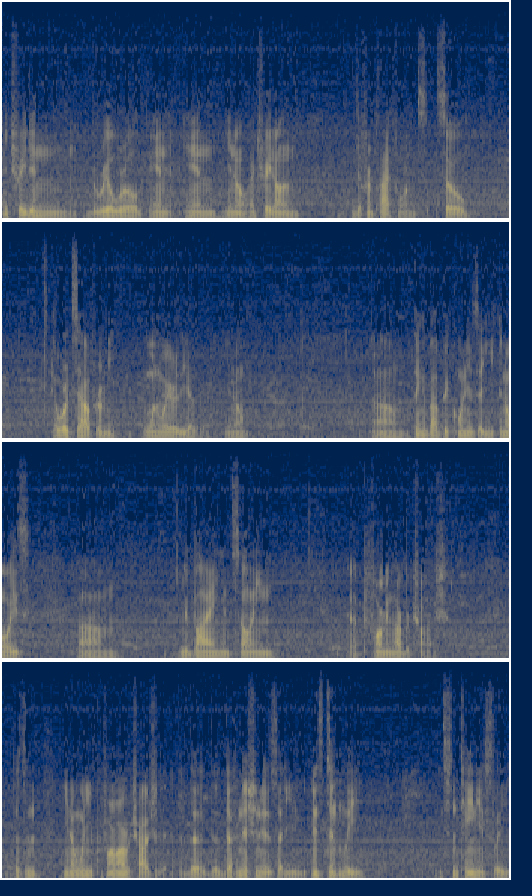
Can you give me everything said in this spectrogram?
I trade in the real world, and and you know, I trade on different platforms. So it works out for me, one way or the other. You know um, thing about Bitcoin is that you can always um, you're buying and selling, uh, performing arbitrage. It doesn't you know when you perform arbitrage, the the definition is that you instantly, instantaneously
